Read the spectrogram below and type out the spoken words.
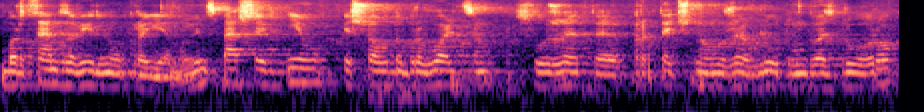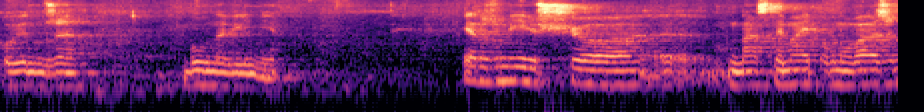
борцем за вільну Україну. Він з перших днів пішов добровольцем служити практично вже в лютому 22-го року. Він вже був на війні. Я розумію, що е, в нас немає повноважень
